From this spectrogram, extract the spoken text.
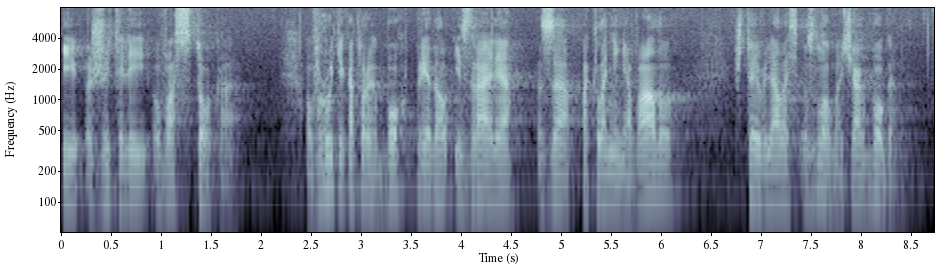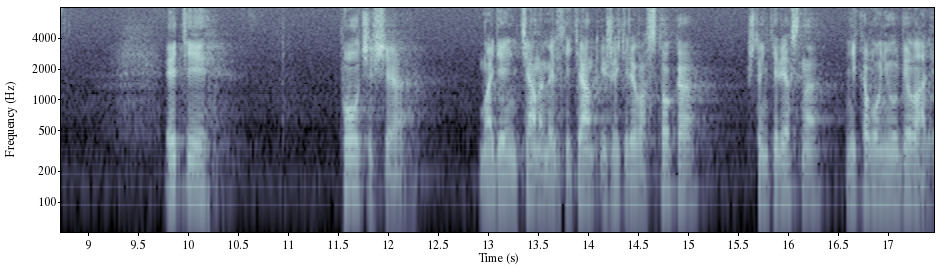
и жителей Востока, в руки которых Бог предал Израиля за поклонение валу, что являлось злом в очах Бога. Эти полчища мадианитян, амаликитян и жителей Востока, что интересно, никого не убивали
